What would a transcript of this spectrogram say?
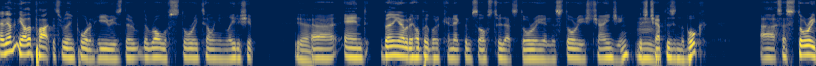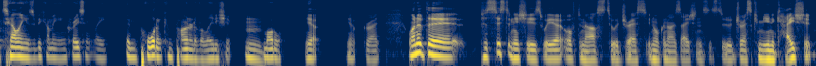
And I think the other part that's really important here is the the role of storytelling in leadership, Yeah. uh, and being able to help people to connect themselves to that story. And the story is changing. There's Mm. chapters in the book, uh, so storytelling is becoming increasingly important component of a leadership Mm. model. Yep. Yep. Great. One of the persistent issues we are often asked to address in organizations is to address communication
